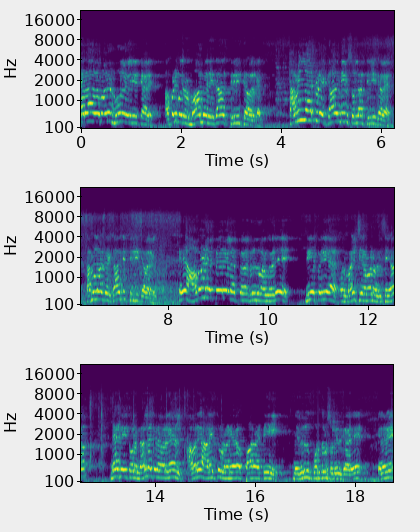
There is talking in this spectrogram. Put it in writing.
ஏராளமான நூல்கள் எழுதியிருக்காரு. அப்படிப்பட்ட ஒரு மாமேதை தான் தெரிவிக்க அவர்கள். தமிழ்நாட்டுடைய காந்தின்னு சொல்ல தெரிவிக்கவர் தமிழ்நாட்டுடைய காந்தி தெரிவிக்கவர்கள் ஏன்னா எனவே அவருடைய பேரில் விருது வாங்குவது மிகப்பெரிய ஒரு மகிழ்ச்சிகரமான ஒரு விஷயம். நேற்றைய தோழர் நல்லக்கன் அவர்கள் அவரே அழைத்து உடனடியாக பாராட்டி இந்த விருது பொறுத்தவரை சொல்லியிருக்காரு. எனவே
